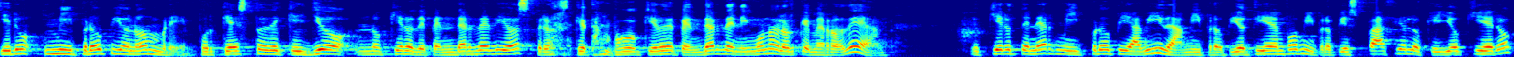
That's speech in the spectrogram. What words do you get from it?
Quiero mi propio nombre, porque esto de que yo no quiero depender de Dios, pero es que tampoco quiero depender de ninguno de los que me rodean. Yo quiero tener mi propia vida, mi propio tiempo, mi propio espacio, lo que yo quiero,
